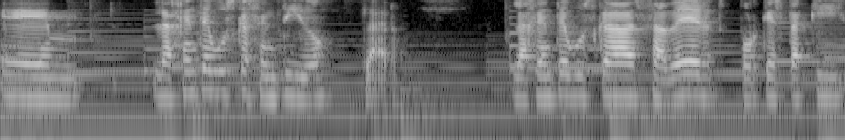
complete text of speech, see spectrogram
em, la gente busca sentido. Claro la gente busca saber por qué está aquí,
